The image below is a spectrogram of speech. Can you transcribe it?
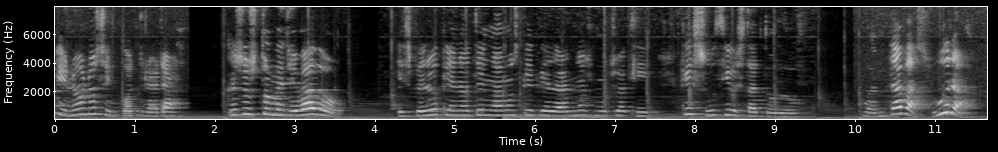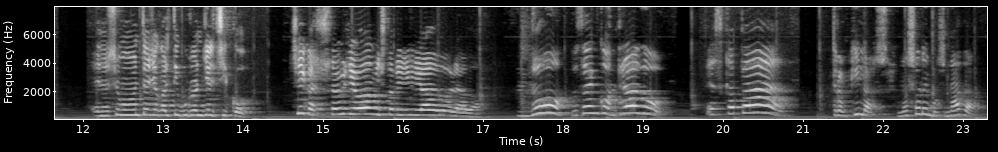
que no nos encontrará. ¡Qué susto me he llevado! Espero que no tengamos que quedarnos mucho aquí. ¡Qué sucio está todo! ¡Cuánta basura! En ese momento llegó el tiburón y el chico. Chicas, os habéis llevado mi estrella dorada. ¡No! ¡Nos ha encontrado! ¡Escapad! Tranquilas, no os haremos nada.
